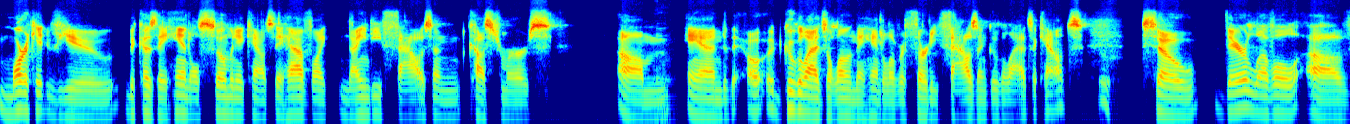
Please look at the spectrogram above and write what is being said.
market view because they handle so many accounts. They have like ninety thousand customers um, and oh, Google Ads alone, they handle over 30,000 Google Ads accounts. Ooh. So their level of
